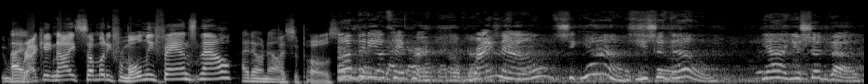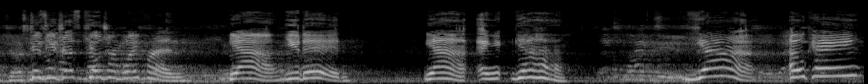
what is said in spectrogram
Did, hey, you I- recognize somebody from OnlyFans now? i don't know I suppose. I'll videotape her. Right now, she, yeah, you should go. Yeah, you should go. Because you just killed your boyfriend. Yeah, you did. Yeah, and yeah. Yeah. Okay,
